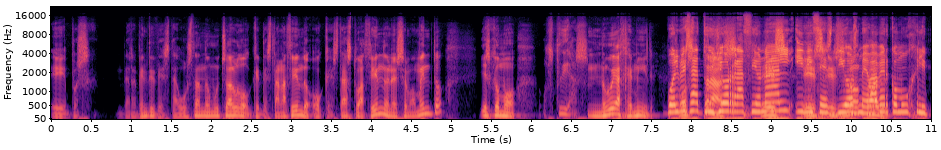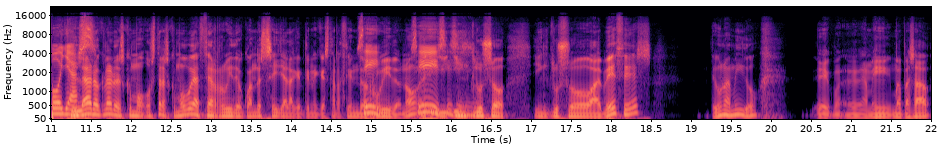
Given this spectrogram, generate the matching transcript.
eh, pues de repente te está gustando mucho algo que te están haciendo o que estás tú haciendo en ese momento. Y es como, hostias, no voy a gemir. Vuelves a tu yo racional es- y es- dices, es Dios, no me va a tal". ver como un gilipollas. Claro, claro, es como, ostras, ¿cómo voy a hacer ruido cuando es ella la que tiene que estar haciendo Sí, ruido, no? sí, sí, incluso, incluso a veces, tengo un amigo, eh, a mí me ha pasado,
